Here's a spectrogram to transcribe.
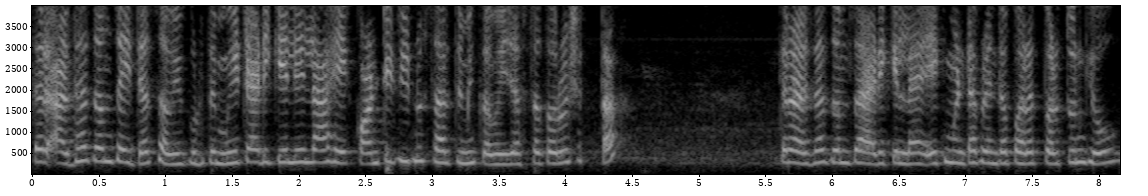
तर अर्धा चमचा इथे चवीपुरतं मीठ ॲड केलेलं आहे. क्वांटिटीनुसार तुम्ही कमी जास्त करू शकता. तर अर्धा चमचा ॲड केला आहे एक मिनटापर्यंत परत परतून घेऊ.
